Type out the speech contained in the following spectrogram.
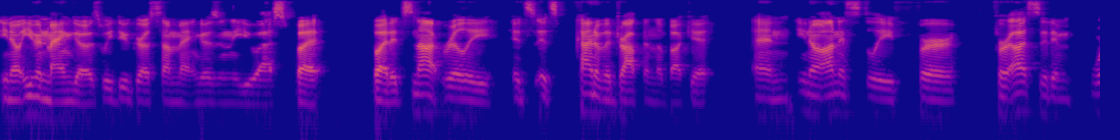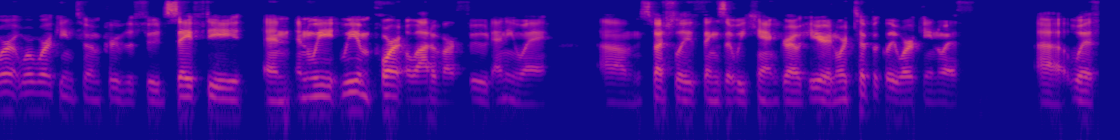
you know, even mangoes, we do grow some mangoes in the U.S., but, but it's not really, it's, it's kind of a drop in the bucket. And, you know, honestly, for, for us, it, we're we're working to improve the food safety, and and we we import a lot of our food anyway, um, especially things that we can't grow here, and we're typically working with uh, with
